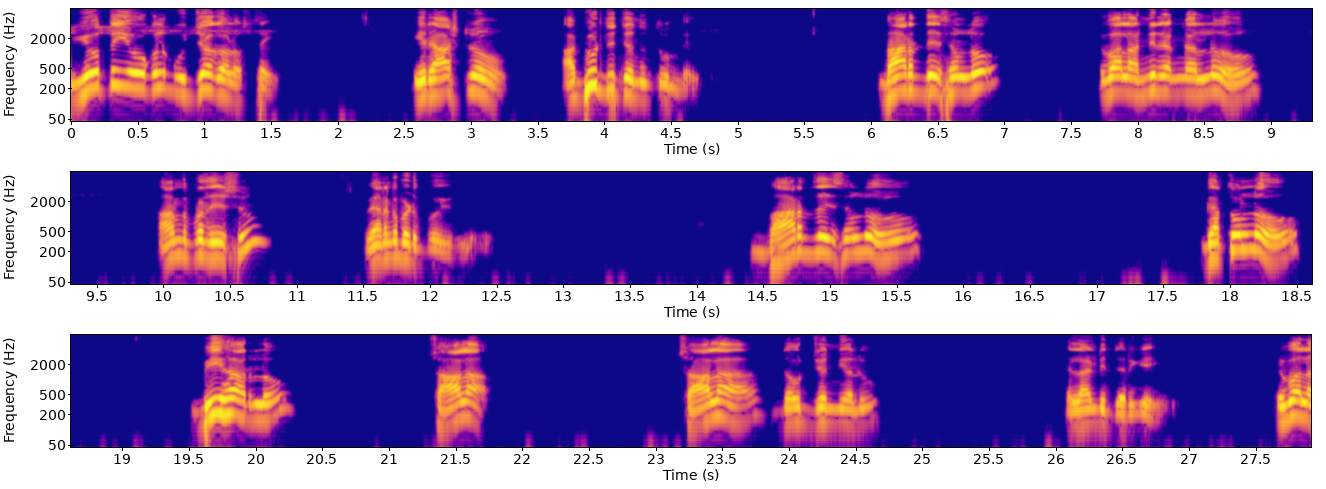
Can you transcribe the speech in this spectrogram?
యువత యువకులకు ఉద్యోగాలు వస్తాయి. ఈ రాష్ట్రం అభివృద్ధి చెందుతుంది. భారతదేశంలో ఇవాళ అన్ని రంగాల్లో ఆంధ్రప్రదేశ్ వెనకబడిపోయింది. భారతదేశంలో గతంలో బీహార్లో చాలా చాలా దౌర్జన్యాలు ఇలాంటివి జరిగాయి. ఇవాళ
